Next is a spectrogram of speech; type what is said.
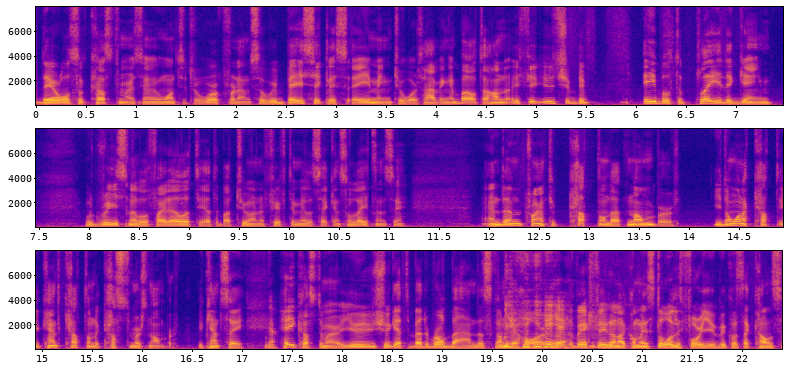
They're also customers, and we want it to work for them. So we're basically aiming towards having about 100. If you, you should be able to play the game with reasonable fidelity at about 250 milliseconds of latency, and then trying to cut on that number. You don't want to cut. You can't cut on the customer's number. You can't say, No. "Hey, customer, you should get better broadband. That's going to be hard. Yeah. We're actually going to come install it for you because that comes.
